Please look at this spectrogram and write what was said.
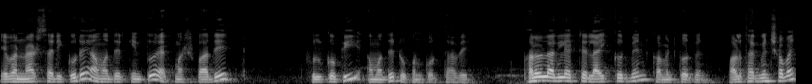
এবার নার্সারি করে আমাদের কিন্তু এক মাস বাদে ফুলকপি আমাদের রোপণ করতে হবে। ভালো লাগলে একটা লাইক করবেন, কমেন্ট করবেন। ভালো থাকবেন সবাই।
